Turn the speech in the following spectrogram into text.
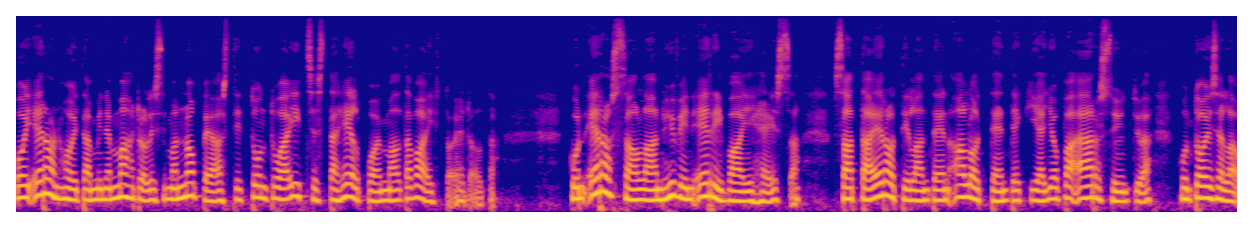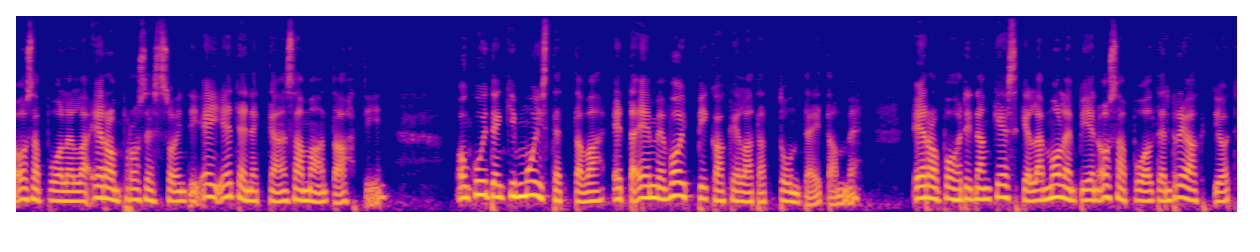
voi eron hoitaminen mahdollisimman nopeasti tuntua itsestä helpoimmalta vaihtoehdolta – kun erossa ollaan hyvin eri vaiheissa, saattaa erotilanteen aloitteen tekijä jopa ärsyyntyä, kun toisella osapuolella eron prosessointi ei etenekään samaan tahtiin. On kuitenkin muistettava, että emme voi pikakelata tunteitamme. Eropohdinnan keskellä molempien osapuolten reaktiot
